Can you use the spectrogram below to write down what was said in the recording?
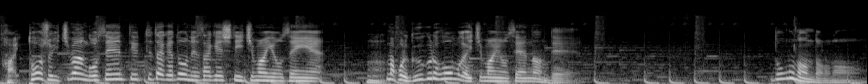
はい。当初1万5000円って言ってたけど、値下げして1万4000円。うん、まあこれ Google ホームが1万4000円なんで、どうなんだろうな。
